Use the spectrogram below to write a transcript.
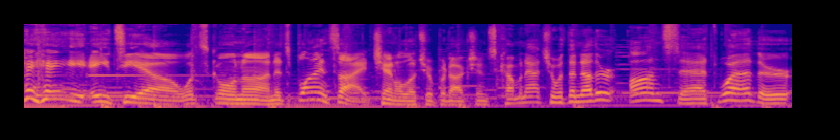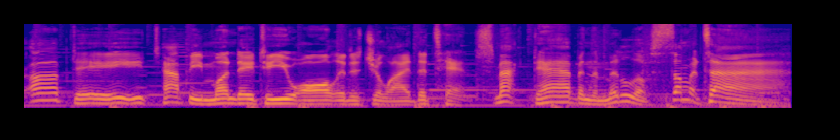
Hey, hey, ATL, what's going on? It's Blindside Channel Ocho Productions coming at you with another onset weather update. Happy Monday to you all. It is July the 10th, smack dab in the middle of summertime.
